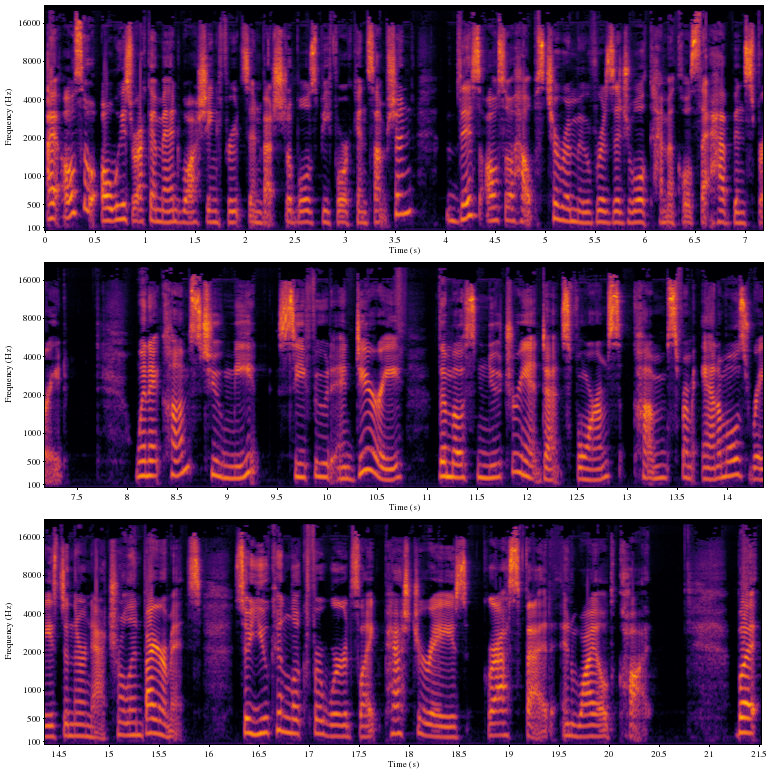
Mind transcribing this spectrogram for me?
I also always recommend washing fruits and vegetables before consumption. This also helps to remove residual chemicals that have been sprayed. When it comes to meat, seafood, and dairy, the most nutrient dense forms comes from animals raised in their natural environments. So you can look for words like pasture raised, grass fed, and wild caught. But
